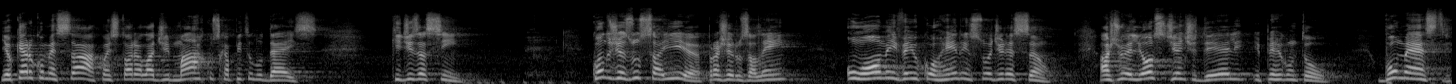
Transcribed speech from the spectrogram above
E eu quero começar com a história lá de Marcos capítulo 10, que diz assim: Quando Jesus saía para Jerusalém, um homem veio correndo em sua direção, ajoelhou-se diante dele e perguntou: Bom mestre,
